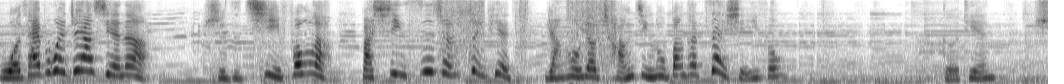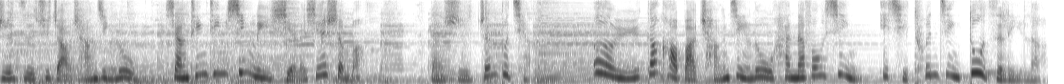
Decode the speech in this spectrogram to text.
我才不会这样写呢！狮子气疯了，把信撕成碎片，然后要长颈鹿帮他再写一封。隔天，狮子去找长颈鹿，想听听信里写了些什么，但是真不巧。鳄鱼刚好把长颈鹿和那封信一起吞进肚子里了。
